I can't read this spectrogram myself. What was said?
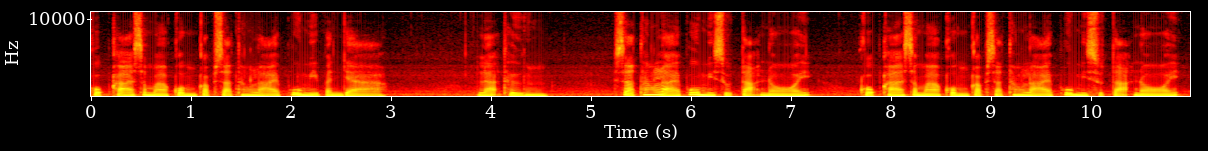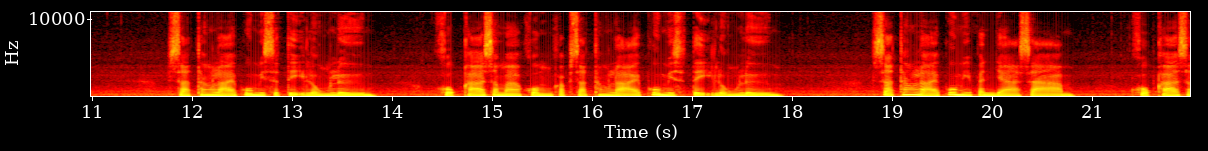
คบค้าสมาคมกับสัตว์ทั้งหลายผู้มีปัญญา ละถึง สัตว์ทั้งหลายผู้มีสุตตะน้อย คบค้าสมาคมกับสัตว์ทั้งหลายผู้มีสุตตะน้อย สัตว์ทั้งหลายผู้มีสติหลงลืม คบค้าสมาคมกับสัตว์ทั้งหลายผู้มีสติหลงลืม สัตว์ทั้งหลายผู้มีปัญญาสาม คบค้าส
